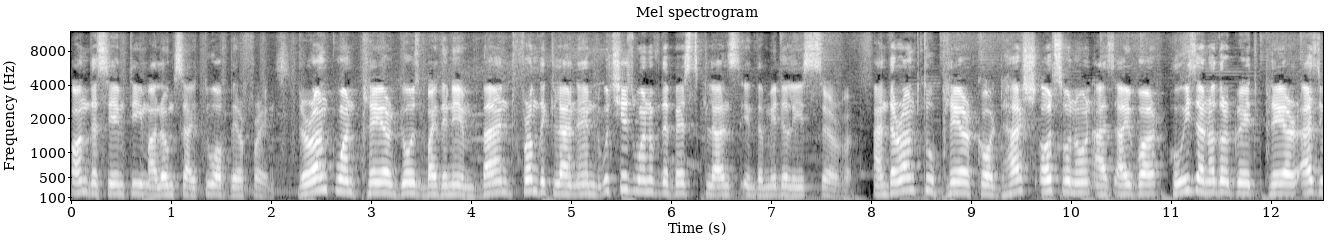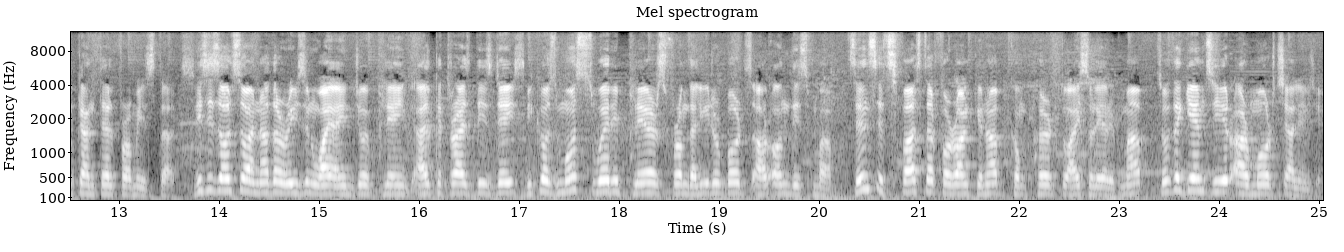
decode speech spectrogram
on the same team alongside two of their friends. The rank 1 player goes by the name Band from the clan End which is one of the best clans in the Middle East server. And the rank 2 player called Hash also known as Ivar who is another great player as you can tell from his stats. This is also another reason why I enjoy playing Alcatraz these days because most sweaty players from the leaderboards are on this map since it's faster for ranking up compared to isolated map so the games here are more challenging.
